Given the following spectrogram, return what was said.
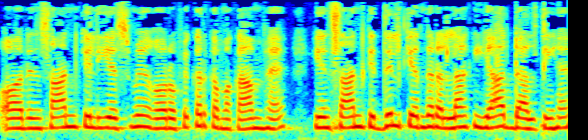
اور انسان کے لیے اس میں غور و فکر کا مقام ہے یہ انسان کے دل کے اندر اللہ کی یاد ڈالتی ہیں۔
